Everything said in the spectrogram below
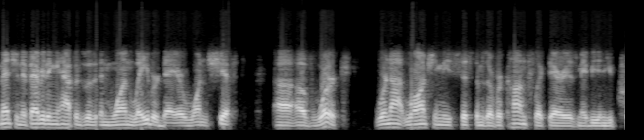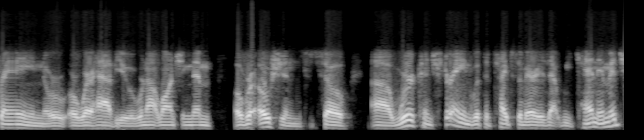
mentioned, if everything happens within one labor day or one shift uh, of work, we're not launching these systems over conflict areas, maybe in Ukraine or, or where have you. We're not launching them over oceans. So uh, we're constrained with the types of areas that we can image,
